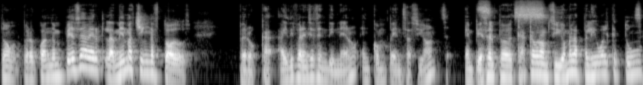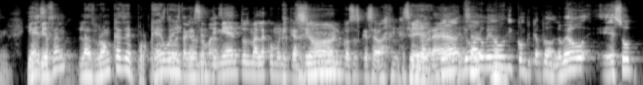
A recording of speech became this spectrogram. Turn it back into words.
todo- pero cuando empieza a haber las mismas chingas todos, pero hay diferencias en dinero, en compensación, empieza el pedo de que, ah, cabrón, si yo me la peleé igual que tú. Sí. Y empiezan las broncas de por qué, este güey ganando más. Sentimientos, mala comunicación, cosas que se van Sí. logrando. Yo, yo lo veo complicado, perdón, lo veo eso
